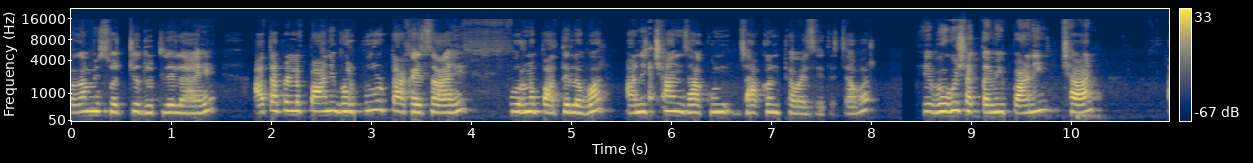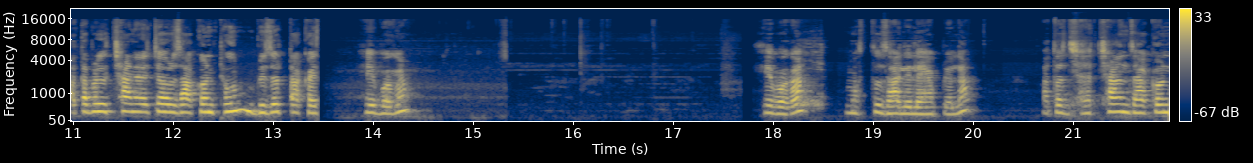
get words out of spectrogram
बघा मी स्वच्छ धुतलेलं आहे. आता आपल्याला पाणी भरपूर टाकायचं आहे. पूर्ण पातेलंभर आणि छान झाकून झाकण ठेवायचं आहे त्याच्यावर. हे बघू शकता मी पाणी छान. आता आपल्याला छान याच्यावर झाकण ठेवून भिजत टाकायचं. हे बघा. हे बघा. मस्त झालेलं आहे आपल्याला. आता झा छान झाकण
